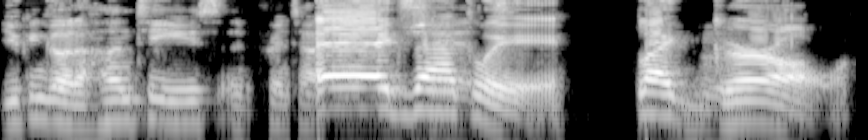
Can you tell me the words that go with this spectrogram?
You can go to Hunties and print out. Exactly. Like, Mhm. girl.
